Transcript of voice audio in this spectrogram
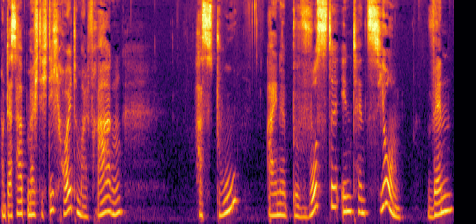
Und deshalb möchte ich dich heute mal fragen, hast du eine bewusste Intention wenn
